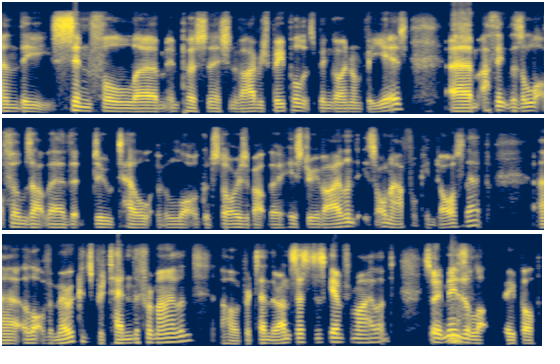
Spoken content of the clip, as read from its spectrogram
and the sinful um, impersonation of Irish people that's been going on for years. Um, I think there's a lot of films out there that do tell a lot of good stories about the history of Ireland. It's on our fucking doorstep. Uh, a lot of Americans pretend they're from Ireland or pretend their ancestors came from Ireland. So it means a lot to people.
